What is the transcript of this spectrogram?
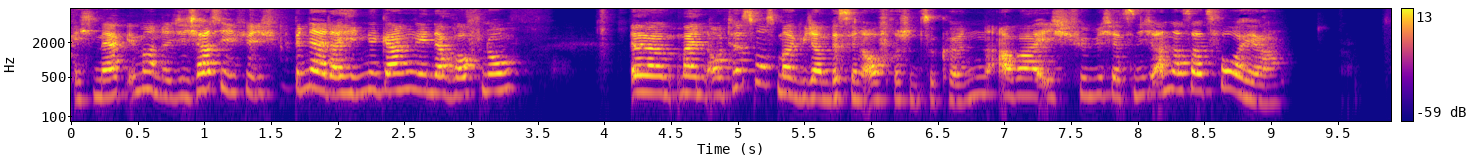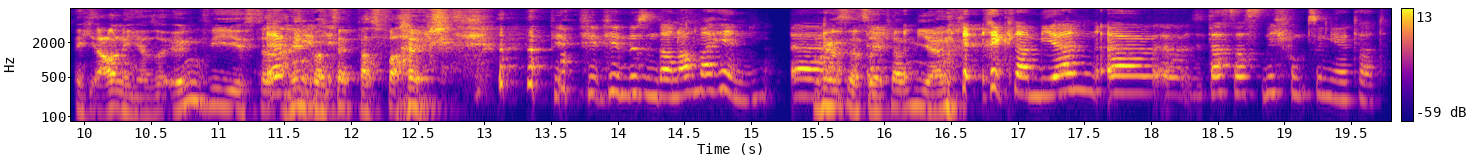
ich merke immer nicht. Ich hatte, ich bin ja da hingegangen in der Hoffnung, äh, meinen Autismus mal wieder ein bisschen auffrischen zu können, aber ich fühle mich jetzt nicht anders als vorher. Ich auch nicht. Also irgendwie ist da dem wie- Konzept was falsch. Wir, wir, wir müssen da noch mal hin. Äh, musst das reklamieren. re reklamieren, äh, dass das nicht funktioniert hat.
